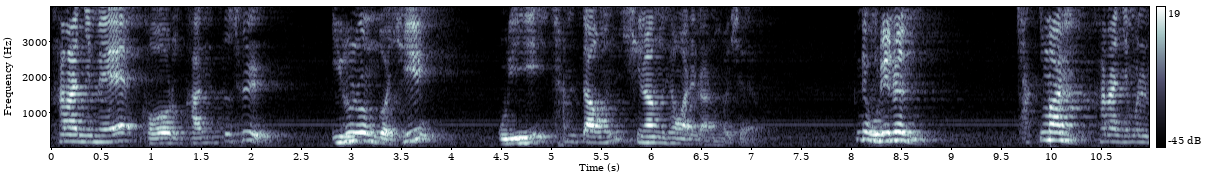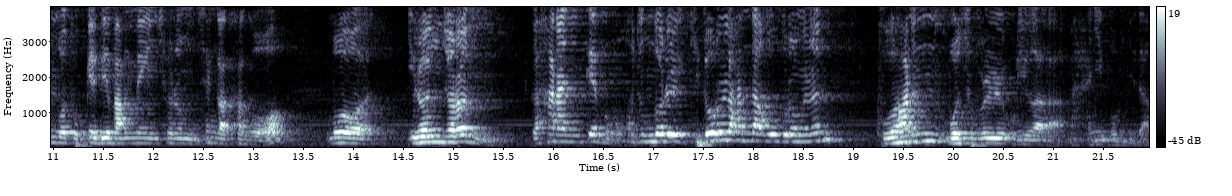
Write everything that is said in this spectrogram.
하나님의 거룩한 뜻을 이루는 것이 우리 참다운 신앙생활이라는 것이에요. 근데 우리는 자꾸만 하나님을 뭐 도깨비 방맹이처럼 생각하고 뭐 이런저런 그 하나님께 모든 것을 기도를 한다고 그러면은 구하는 모습을 우리가 많이 봅니다.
